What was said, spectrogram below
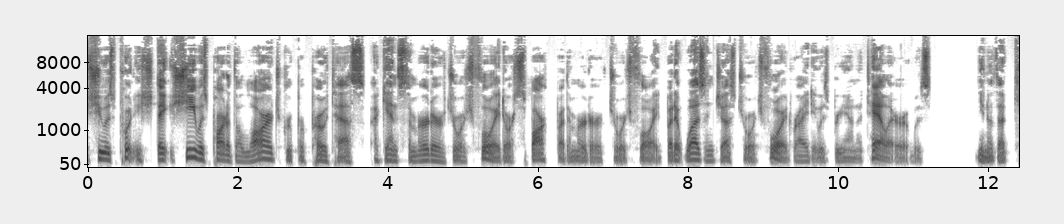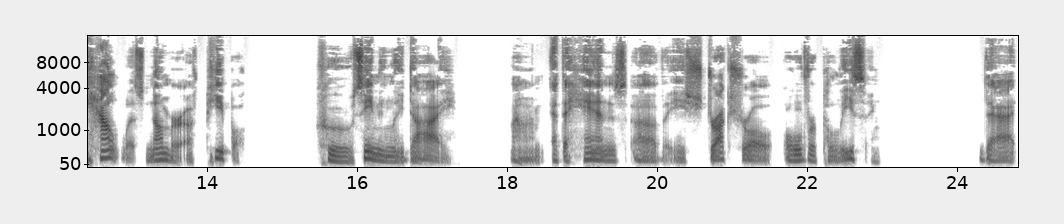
she was putting, she was part of the large group of protests against the murder of George Floyd or sparked by the murder of George Floyd. But it wasn't just George Floyd, right? It was Breonna Taylor. It was, you know, the countless number of people who seemingly die um, at the hands of a structural over policing that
